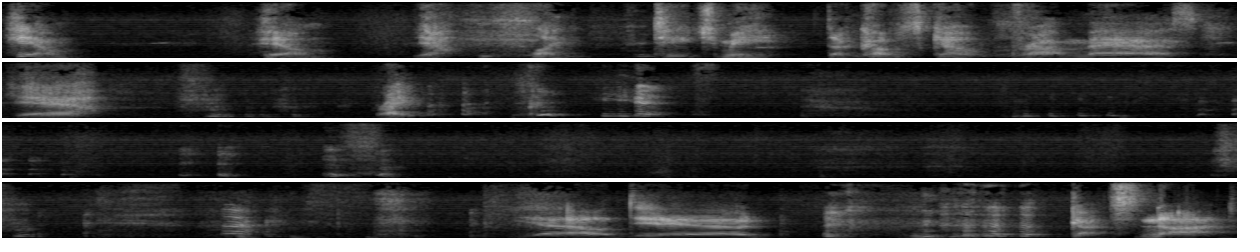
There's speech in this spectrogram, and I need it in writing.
him, him, yeah, like, teach me the Cub Scout promise. Yeah. Right? Yes. Yo, dude. Got snot.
